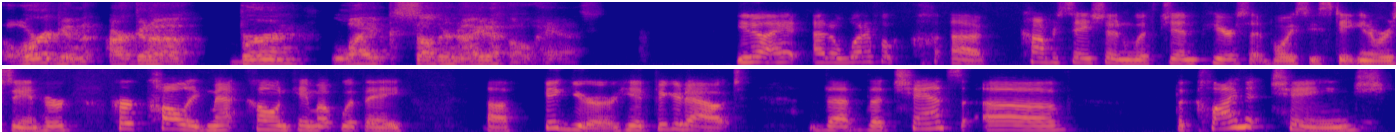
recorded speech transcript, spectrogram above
Oregon are going to burn like Southern Idaho has. You know, I had a wonderful uh, conversation with Jen Pierce at Boise State University, and her her colleague Matt Kohn came up with a, a figure. He had figured out that the chance of the climate change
